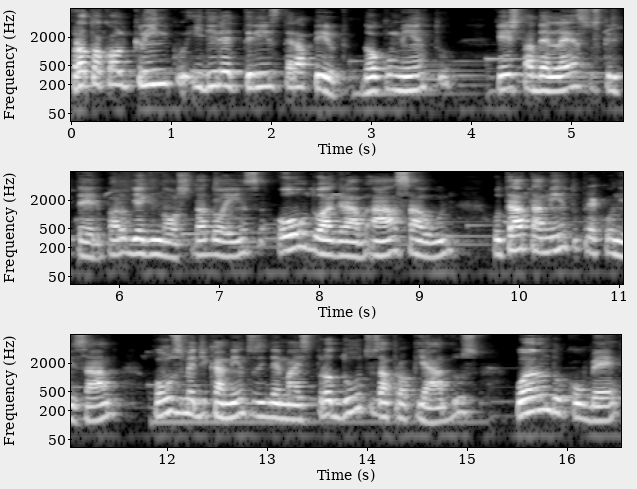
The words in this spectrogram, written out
Protocolo clínico e diretriz terapêutica, documento que estabelece os critérios para o diagnóstico da doença ou do agravo à saúde, o tratamento preconizado com os medicamentos e demais produtos apropriados, quando couber,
